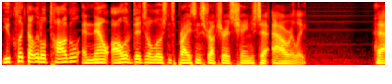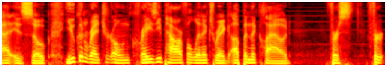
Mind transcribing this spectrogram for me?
You click that little toggle, and now all of DigitalOcean's pricing structure has changed to hourly. That is so. You can rent your own crazy powerful Linux rig up in the cloud for for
